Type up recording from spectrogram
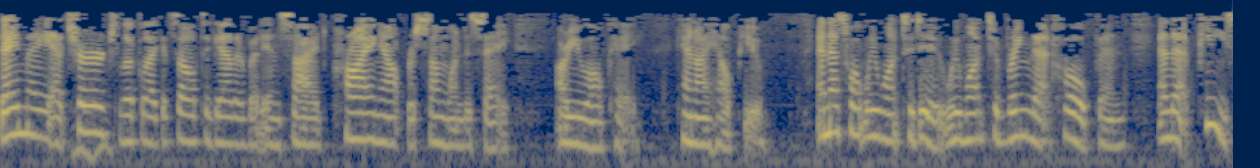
They may at church look like it's all together, but inside crying out for someone to say, Are you okay? Can I help you? And that's what we want to do. We want to bring that hope and, and that peace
